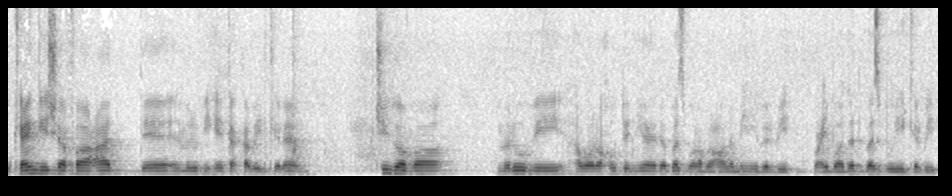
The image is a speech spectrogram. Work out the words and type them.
وكانجي شفاعت ده المروفي هيتا قبيل كران چي قابا مروفي هوا رخو الدنيا ده بس برب العالمين بربيت وعبادت بس بوي كربيت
